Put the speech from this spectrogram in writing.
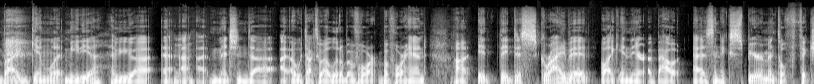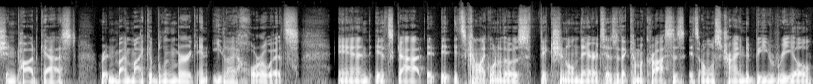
by Gimlet Media. Have you uh, uh, uh, mentioned? Uh, I, we talked about it a little bit before beforehand. Uh, it they describe it like in their about as an experimental fiction podcast written by Micah Bloomberg and Eli Horowitz. And it's got it, it- it's kind of like one of those fictional narratives where they come across as it's almost trying to be real,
